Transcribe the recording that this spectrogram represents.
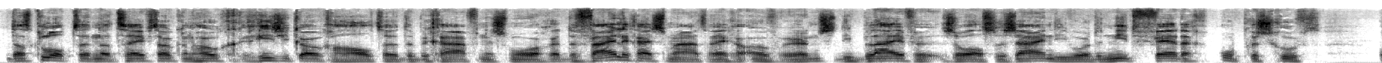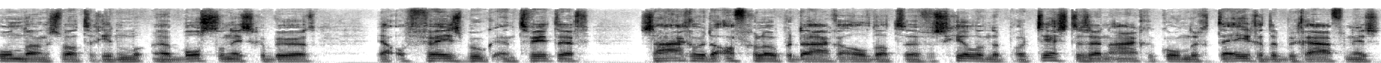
Dat klopt en dat heeft ook een hoog risicogehalte, de begrafenis morgen. De veiligheidsmaatregelen overigens, die blijven zoals ze zijn. Die worden niet verder opgeschroefd, ondanks wat er in uh, Boston is gebeurd. Ja, op Facebook en Twitter zagen we de afgelopen dagen al... dat verschillende protesten zijn aangekondigd tegen de begrafenis.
